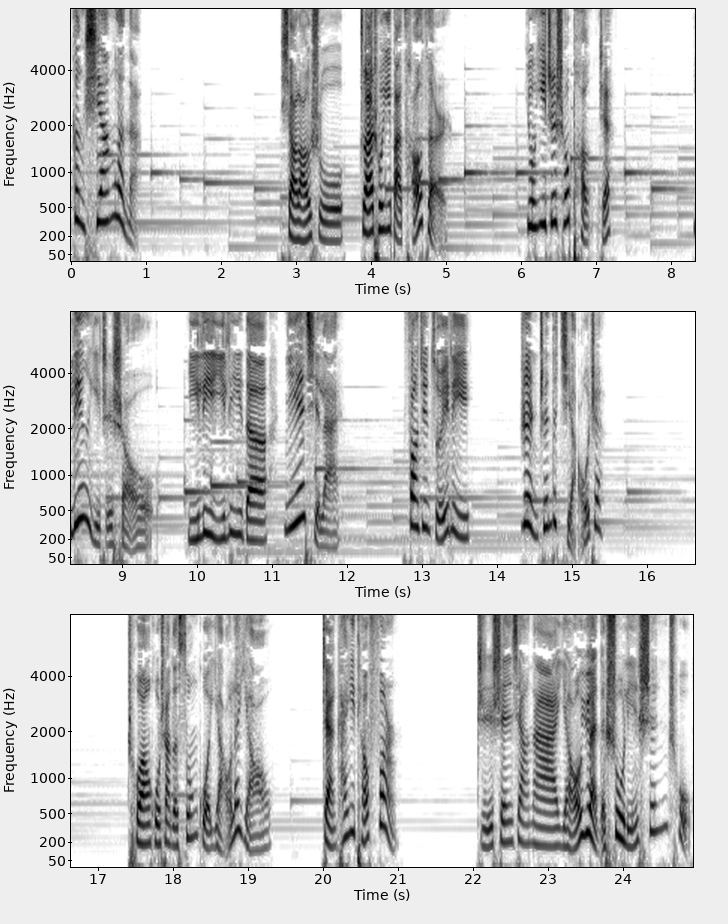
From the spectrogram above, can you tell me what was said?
更香了呢。小老鼠抓出一把草籽儿，用一只手捧着，另一只手一粒一粒的捏起来，放进嘴里，认真的嚼着。窗户上的松果摇了摇，展开一条缝儿。直伸向那遥远的树林深处，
